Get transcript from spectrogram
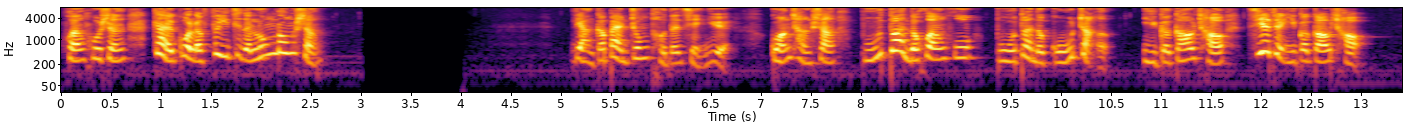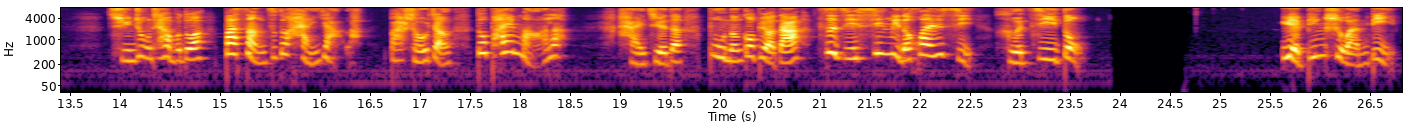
欢呼声盖过了飞机的隆隆声。两个半钟头的检阅，广场上不断的欢呼，不断的鼓掌，一个高潮接着一个高潮，群众差不多把嗓子都喊哑了，把手掌都拍麻了，还觉得不能够表达自己心里的欢喜和激动。阅兵式完毕，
